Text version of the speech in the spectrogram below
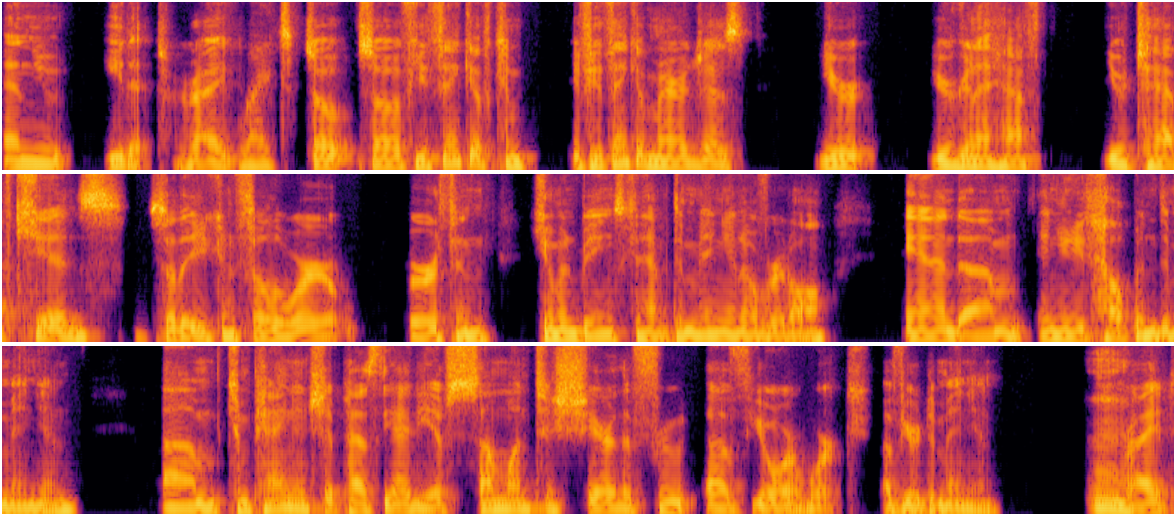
and you eat it, right? Right. So so if you think of if you think of marriage as you're you're gonna have you're to have kids so that you can fill the world, earth and human beings can have dominion over it all. And um, and you need help in dominion. Um, companionship has the idea of someone to share the fruit of your work of your dominion mm. right?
